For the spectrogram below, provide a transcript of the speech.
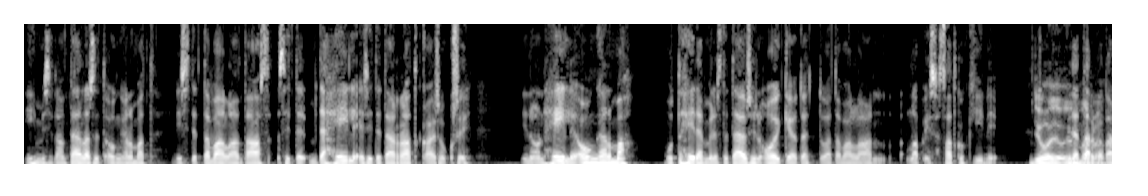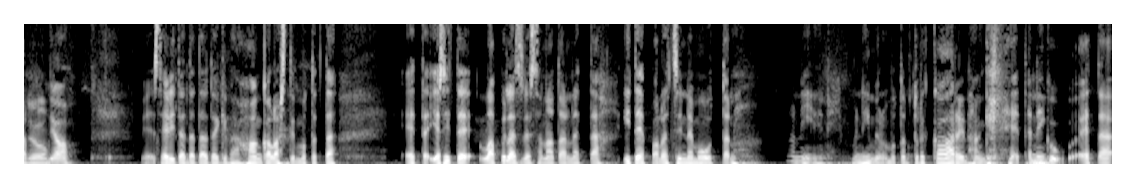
ihmisillä on tällaiset ongelmat, niin sitten tavallaan taas sitten, mitä heille esitetään ratkaisuksi, niin on heille ongelma, mutta heidän mielestä täysin oikeutettua tavallaan Lapissa. Saatko kiinni? Joo, joo, mitä ymmärrän. Tarkoitan? Joo. joo. Selitän tätä jotenkin vähän hankalasti, mutta että, että, ja sitten lappilaisille sanotaan, että itse olet sinne muuttanut. No niin, niin, niin minun, mutta tuli Kaarinhankin, että, mm. niin kuin, että,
